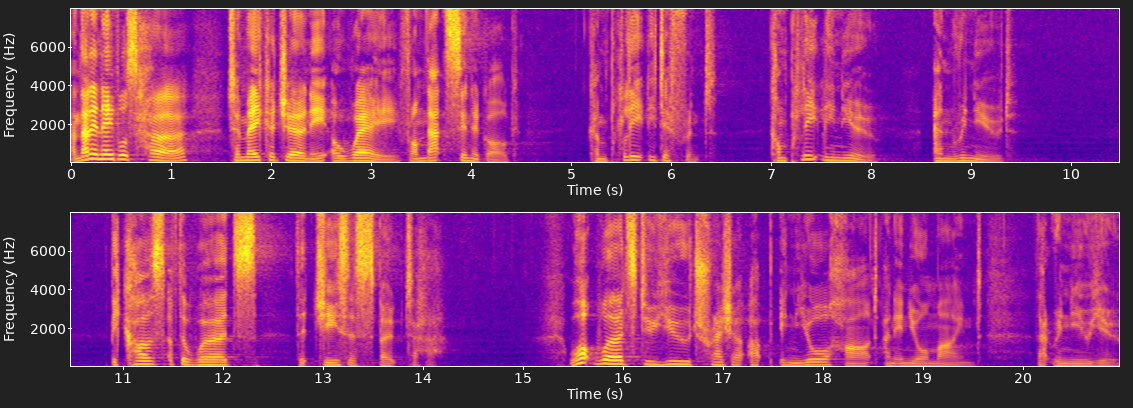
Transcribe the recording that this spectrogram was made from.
And that enables her to make a journey away from that synagogue completely different, completely new, and renewed because of the words that Jesus spoke to her. What words do you treasure up in your heart and in your mind that renew you.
